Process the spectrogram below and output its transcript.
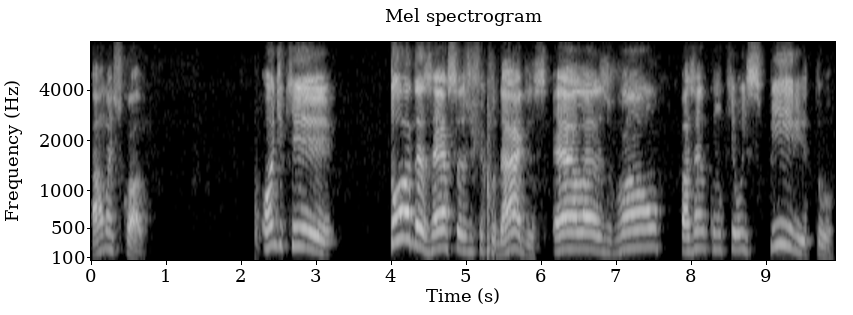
A uma escola. Onde que todas essas dificuldades, elas vão fazendo com que o espírito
